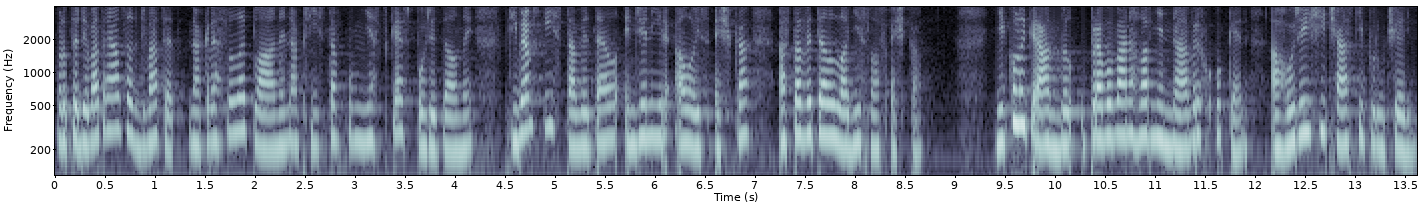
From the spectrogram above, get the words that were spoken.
V roce 1920 nakreslili plány na přístavbu městské spořitelny příbramský stavitel inženýr Alois Eška a stavitel Ladislav Eška. Několikrát byl upravován hlavně návrh oken a hořejší části průčelí,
